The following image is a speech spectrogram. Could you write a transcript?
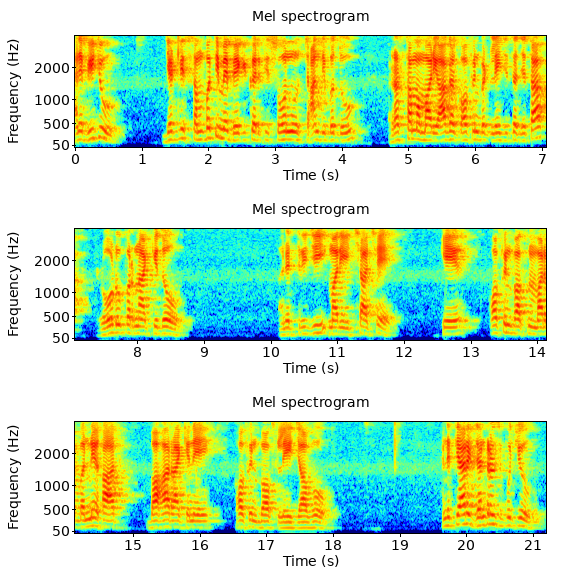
અને બીજું, જેટલી સંપત્તિ મેં ભેગી કરી હતી, સોનું, ચાંદી બધું, રસ્તામાં મારી આગળ કોફિન બેટ લઈ જતા જતા રોડ ઉપર નાખી દો. અને ત્રીજી મારી ઈચ્છા છે કે કોફિન બોક્સમાં મારે બંને હાથ બહાર રાખીને કોફિન બોક્સ લઈ જાવો. અને ત્યારે જનરલ્સે પૂછ્યું,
